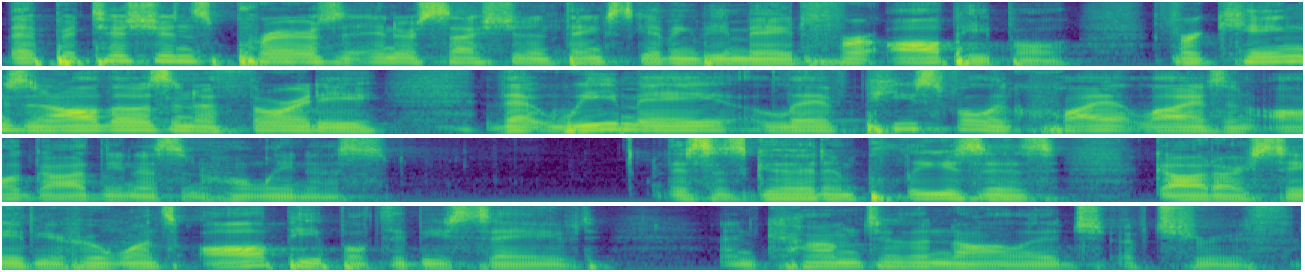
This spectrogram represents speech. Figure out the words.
that petitions, prayers, and intercession and thanksgiving be made for all people, for kings and all those in authority, that we may live peaceful and quiet lives in all godliness and holiness. This is good and pleases God our Savior, who wants all people to be saved and come to the knowledge of truth.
